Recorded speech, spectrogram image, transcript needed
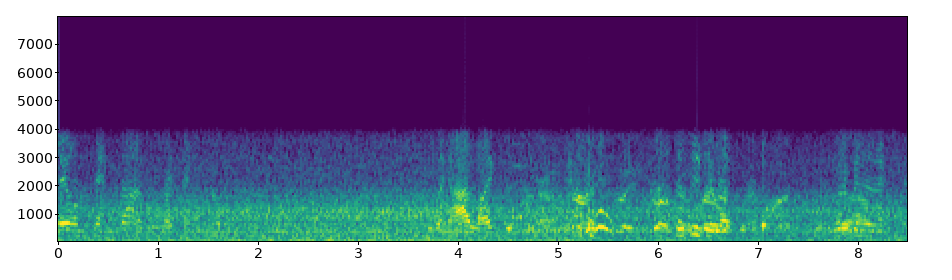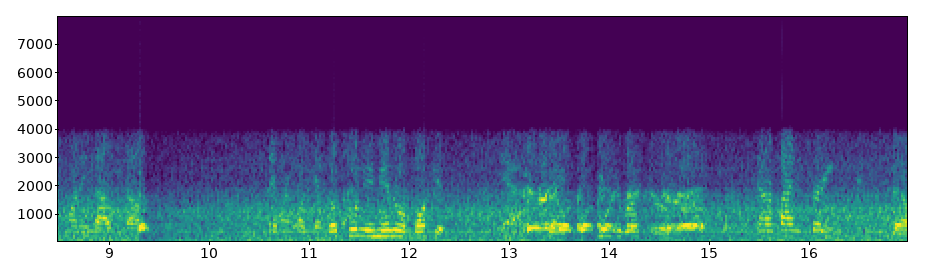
Stay on the same side. We're right next to them. He's like, I like this road. This is your restaurant. Would have been an extra twenty thousand dollars. They went looking. for That's when you handle a bucket. Yeah. Here's your restroom. Gotta find a tree. Yeah.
